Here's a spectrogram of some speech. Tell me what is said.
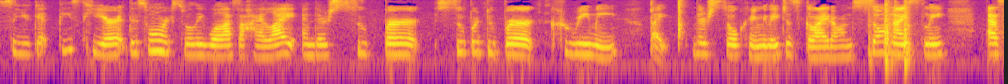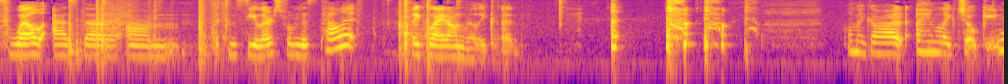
So you get these here. This one works really well as a highlight and they're super, super duper creamy. Like, they're so creamy. They just glide on so nicely as well as the, um, the concealers from this palette. They glide on really good. oh my god, I am like choking.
